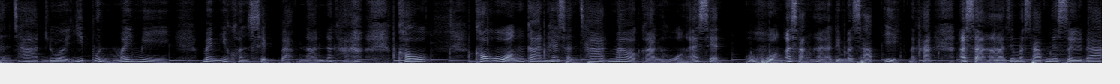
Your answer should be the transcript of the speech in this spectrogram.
สัญชาติด้วย ญี่ปุ่นไม่มีไม่มี concept แบบนั้นนะคะเขาเขาหวงการให้สัญชาติมากกว่าการหวง asset หวงอสังหาริมทรัพย์อีกนะคะ อสังหาริมทรัพย์เนี่ยซื้อได้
